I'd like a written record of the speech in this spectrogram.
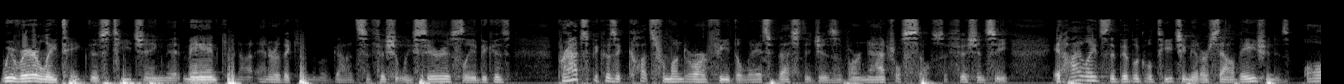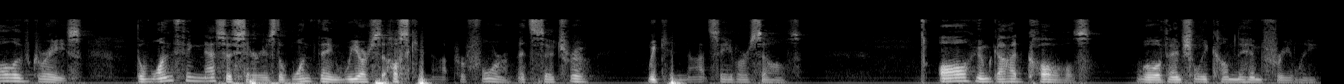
we rarely take this teaching that man cannot enter the kingdom of God sufficiently seriously because perhaps because it cuts from under our feet the last vestiges of our natural self-sufficiency. It highlights the biblical teaching that our salvation is all of grace. The one thing necessary is the one thing we ourselves cannot perform. It's so true. We cannot save ourselves. All whom God calls will eventually come to Him freely.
